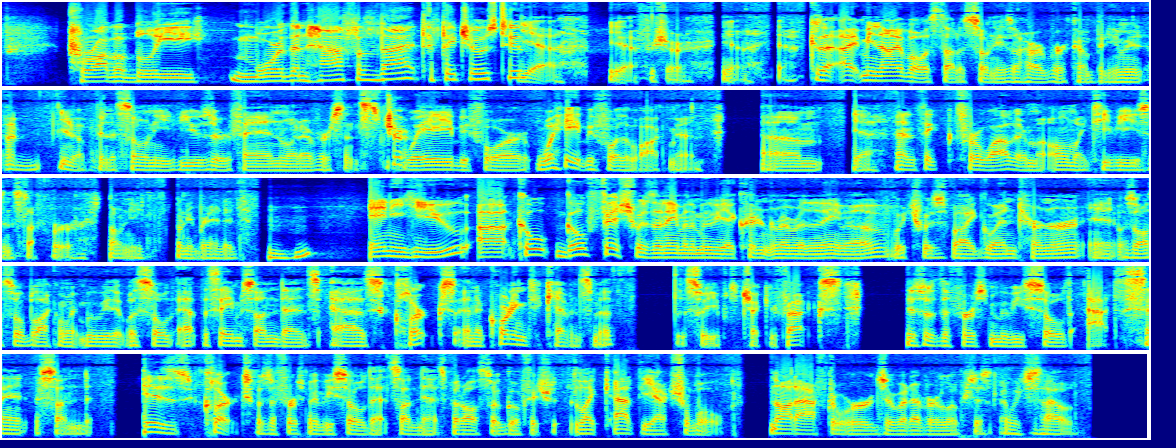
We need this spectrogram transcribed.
probably more than half of that if they chose to. Yeah, yeah, for sure. Yeah, yeah. Because I, I mean, I've always thought of Sony as a hardware company. I mean, I've you know been a Sony user fan, whatever, since Sure. way before, way before the Walkman. Um, yeah, and I think for a while there, my, all my TVs and stuff were Sony, Sony branded. Mm-hmm. Anywho, uh, Go, Go Fish was the name of the movie I couldn't remember the name of, which was by Gwen Turner, and it was also a black and white movie that was sold at the same Sundance as Clerks. And according to Kevin Smith, so you have to check your facts. This was the first movie sold at San, Sundance. His Clerks was the first movie sold at Sundance, but also Go Fish, like at the actual, not afterwards or whatever, which is which is how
